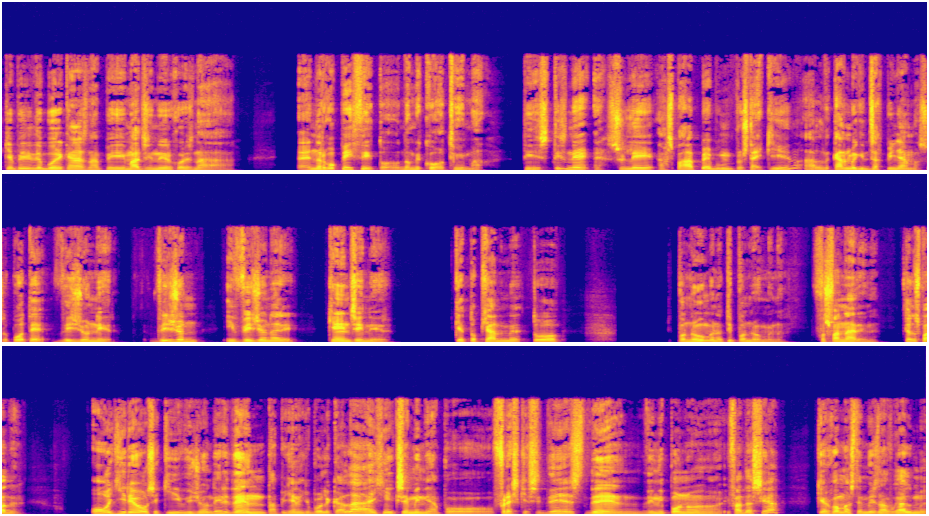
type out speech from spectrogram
και επειδή δεν μπορεί κανένας να πει Imagineer χωρίς να ενεργοποιηθεί το νομικό τμήμα της Disney, ε, σου λέει ας παραπέμπουμε προς τα εκεί, αλλά κάνουμε και την τσαχπινιά μας. Οπότε Visioneer. Vision ή Visionary και Engineer. Και το πιάνουμε το υπονοούμενο, τι υπονοούμενο. Φωσφανάρι είναι. Τέλος πάντων. Ο γυραιός εκεί, Visioneer, δεν τα πηγαίνει και πολύ καλά. Έχει ξεμείνει από φρέσκες ιδέες, δεν δίνει πόνο η φαντασία και ερχόμαστε εμείς να βγάλουμε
